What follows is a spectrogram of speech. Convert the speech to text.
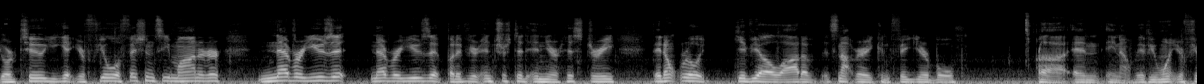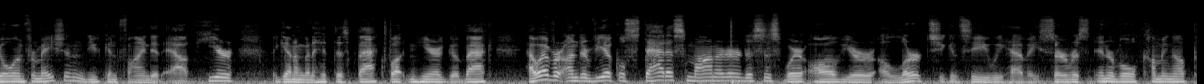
or two. You get your fuel efficiency monitor. Never use it, never use it. But if you're interested in your history, they don't really give you a lot of, it's not very configurable uh, and you know if you want your fuel information you can find it out here again I'm going to hit this back button here go back however under vehicle status monitor this is where all of your alerts you can see we have a service interval coming up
